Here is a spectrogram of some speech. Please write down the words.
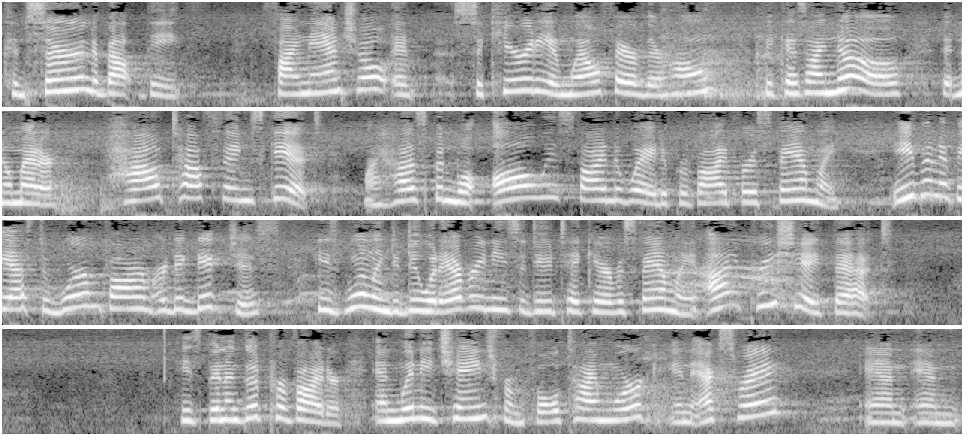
concerned about the financial and security and welfare of their home, because I know that no matter how tough things get, my husband will always find a way to provide for his family. Even if he has to worm farm or dig ditches, he's willing to do whatever he needs to do to take care of his family. I appreciate that. He's been a good provider. And when he changed from full time work in x ray and, and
